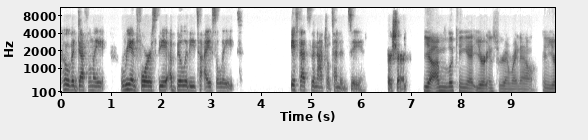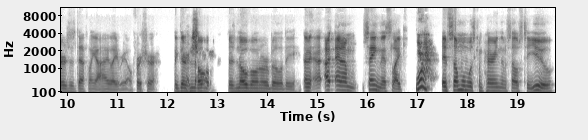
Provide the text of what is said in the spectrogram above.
COVID definitely reinforced the ability to isolate if that's the natural tendency for sure. Yeah, I'm looking at your Instagram right now, and yours is definitely a highlight reel for sure. Like there's for no sure. there's no vulnerability. I mean, I, I, and I'm saying this like, yeah, if someone was comparing themselves to you,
